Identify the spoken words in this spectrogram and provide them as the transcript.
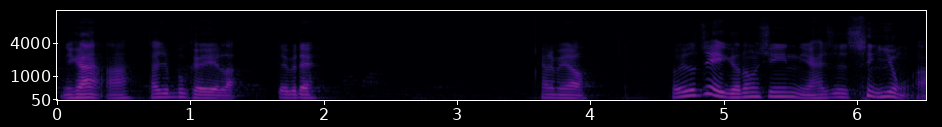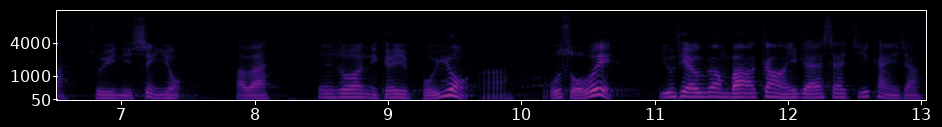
你看啊，它就不可以了，对不对？看到没有？所以说这个东西你还是慎用啊，注意你慎用，好吧？甚至说你可以不用啊，无所谓。UTF 杠八杠一个 SIG 看一下。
